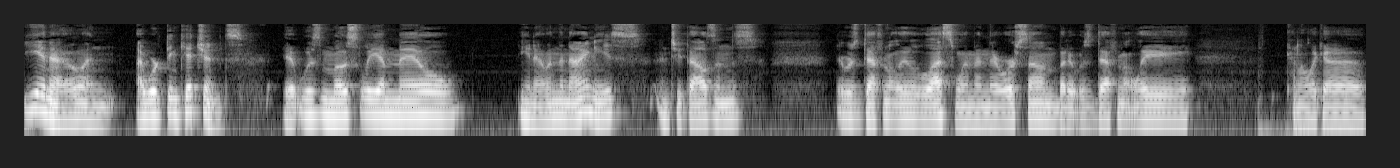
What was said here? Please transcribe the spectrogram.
you know, and I worked in kitchens. It was mostly a male, you know, in the 90s and 2000s. There was definitely less women. There were some, but it was definitely kind of like a,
